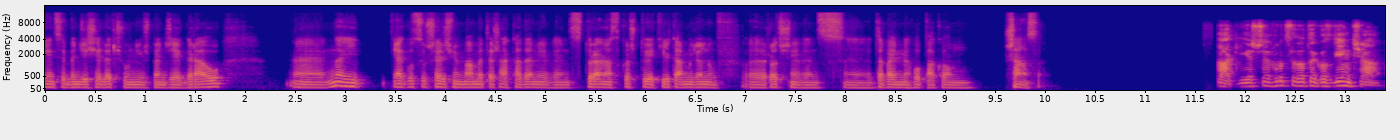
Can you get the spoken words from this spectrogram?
więcej będzie się leczył niż będzie grał. E, No i jak usłyszeliśmy, mamy też akademię, więc która nas kosztuje kilka milionów e, rocznie, więc e, dawajmy chłopakom szansę. Tak, jeszcze wrócę do tego zdjęcia,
